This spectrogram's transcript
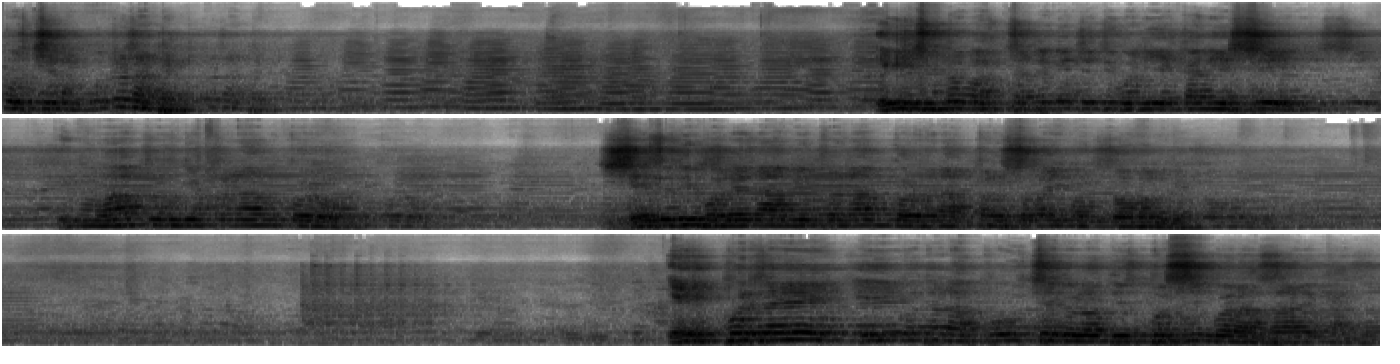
করছে না ঘটনাটা? এই ছোট বাচ্চাটাকে যদি বলি, এখানে এসে তুমি মহাপ্রভুকে প্রণাম করো। সে যদি বলে, না, আমি প্রণাম করব না, আপনারা সবাই মন্দ বলবে এক পর্যায়ে এই কথাটা পৌঁছে গেল সিংহ রাজার কাছে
